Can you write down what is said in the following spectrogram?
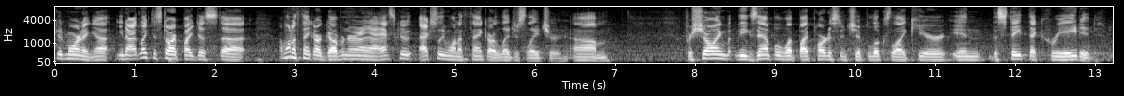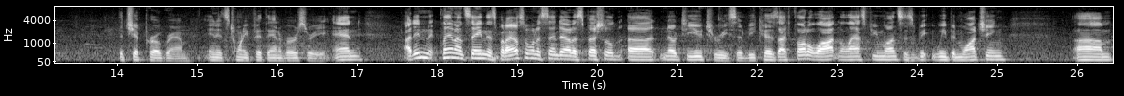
Good morning. Uh, you know, I'd like to start by just, uh, I want to thank our governor and I ask, actually want to thank our legislature um, for showing the example of what bipartisanship looks like here in the state that created the CHIP program in its 25th anniversary. And I didn't plan on saying this, but I also want to send out a special uh, note to you, Teresa, because I've thought a lot in the last few months as we've been watching um,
